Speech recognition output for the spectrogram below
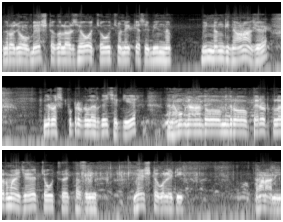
મિત્રો જો બેસ્ટ કલર છે ચૌદસો ને એક્યાસી બિન બિનડંગી ધાણા છે. મિત્રો સ્પૂટર કલર કહી શકીએ? અને અમુક દાણા તો મિત્રો પેરોટ કલરમાં છે, ચૌદસો એકાસી. બેસ્ટ ક્વોલિટી ધાણાની.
